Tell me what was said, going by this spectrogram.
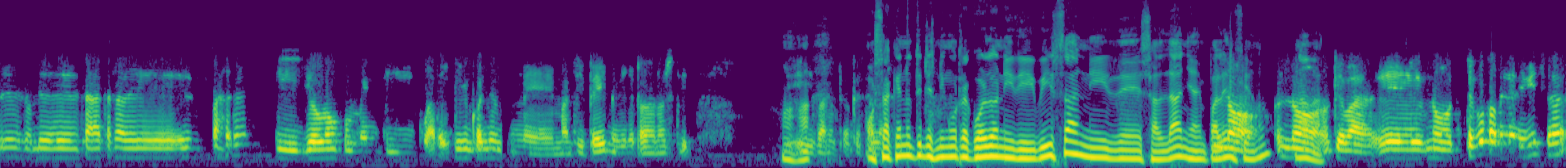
es donde está la casa de mis padres y yo con 24, 25 años me emancipé y me vine para Donosti. Ajá. Y, bueno, O sea que no tienes ningún recuerdo ni de Ibiza ni de Saldaña en Palencia, ¿no? No, no, que va. Eh, no, tengo familia en Ibiza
